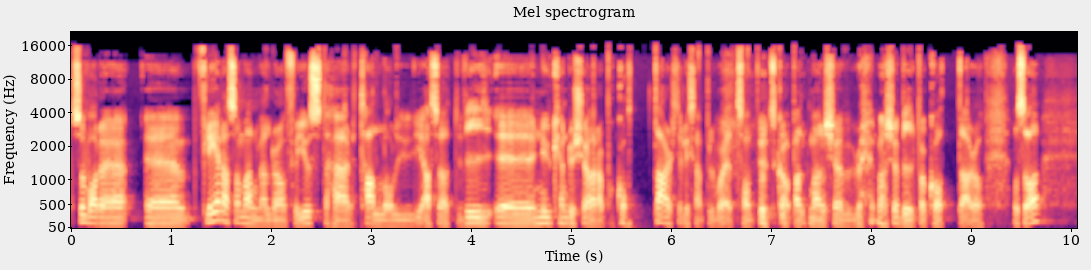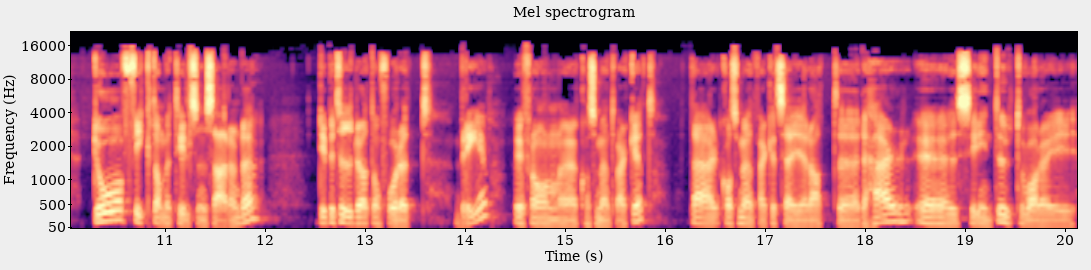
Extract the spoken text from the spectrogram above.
så var det eh, flera som anmälde dem för just det här tallolja, alltså att vi, eh, nu kan du köra på kottar till exempel var ett sånt budskap att man kör, man kör bil på kottar och, och så. Då fick de ett tillsynsärende. Det betyder att de får ett brev från eh, Konsumentverket där Konsumentverket säger att eh, det här eh, ser inte ut att vara i,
